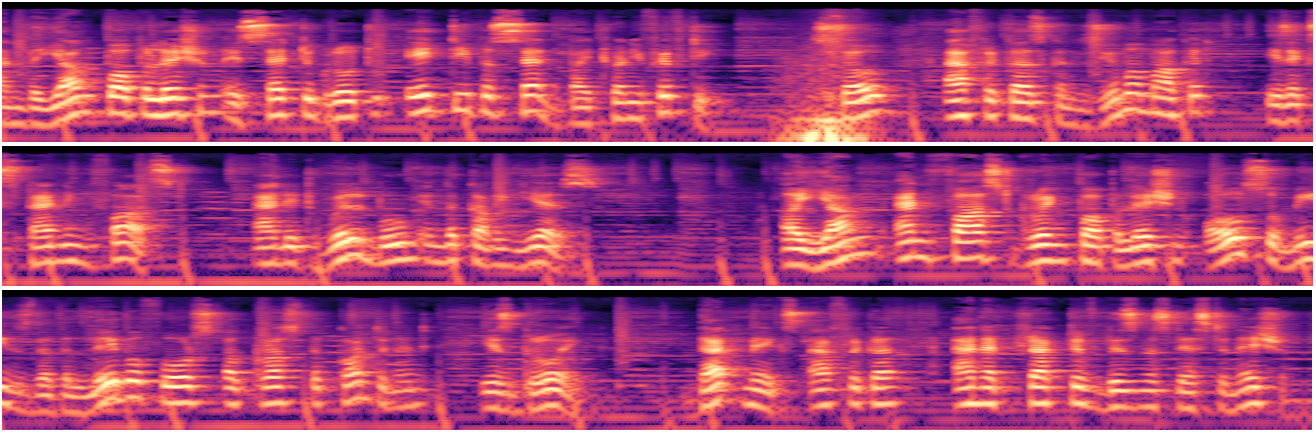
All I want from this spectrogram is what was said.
and the young population is set to grow to 80% by 2050. So, Africa's consumer market is expanding fast, and it will boom in the coming years. A young and fast growing population also means that the labor force across the continent is growing, that makes Africa an attractive business destination.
